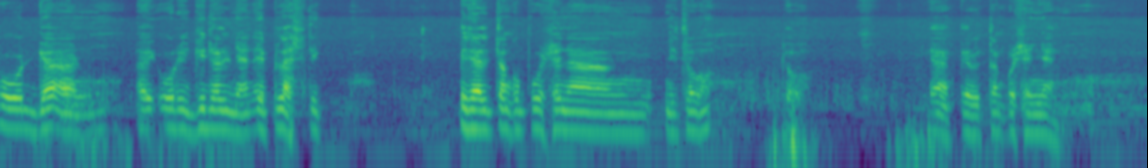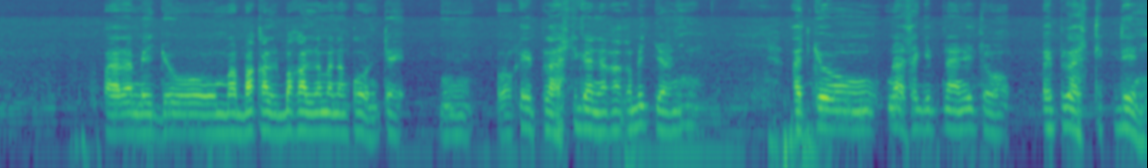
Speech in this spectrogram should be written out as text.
po dyan ay original niyan, ay plastic pinalitan ko po siya ng nito. Ito. Yan, pinalitan ko siya niyan. Para medyo mabakal-bakal naman ng konti. Mm, Okay, plastic ang nakakabit yan. At yung nasa gitna nito ay plastic din.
